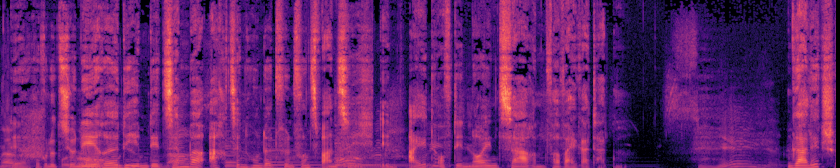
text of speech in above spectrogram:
der Revolutionäre, die im Dezember 1825 den Eid auf den neuen Zaren verweigert hatten. Galitsch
